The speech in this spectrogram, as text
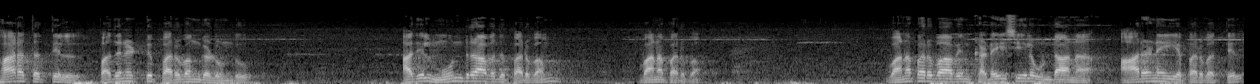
பாரதத்தில் பதினெட்டு பருவங்கள் உண்டு. அதில் மூன்றாவது பருவம் வனபர்வம் வனபர்வாவின் கடைசியில் உண்டான ஆரணேய பருவத்தில்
